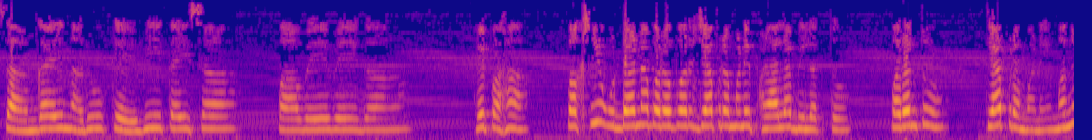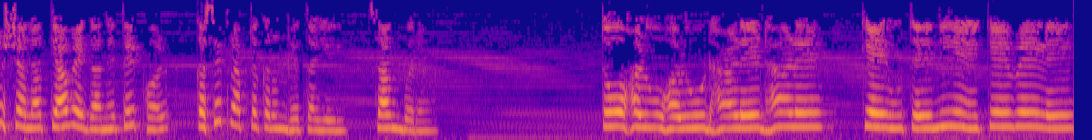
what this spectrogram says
सांगाई नरू केवी तैसा पावे वेगा. हे पहा पक्षी उड्डाणाबरोबर ज्याप्रमाणे फळाला बिलकतो परंतु त्याप्रमाणे मनुष्याला त्या वेगाने ते फळ कसे प्राप्त करून घेता येईल सांग बर. तो हळूहळू ढाळे ढाळे केऊते निये के वेळे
